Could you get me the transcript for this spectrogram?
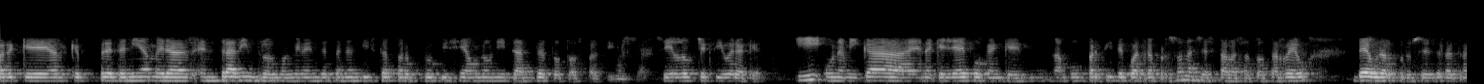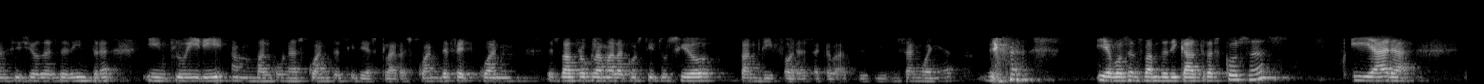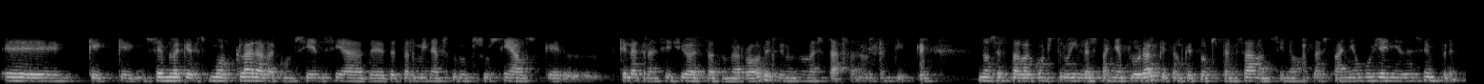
perquè el que preteníem era entrar dintre del moviment independentista per propiciar una unitat de tots els partits. O sigui, l'objectiu era aquest. I una mica en aquella època en què amb un partit de quatre persones ja estaves a tot arreu, veure el procés de la transició des de dintre i influir-hi amb algunes quantes idees clares. Quan, de fet, quan es va proclamar la Constitució vam dir fora, s'ha acabat, és dir, ens han guanyat. I llavors ens vam dedicar a altres coses i ara eh, que, que em sembla que és molt clara la consciència de determinats grups socials que, que la transició ha estat un error, és una estafa, en el sentit que no s'estava construint l'Espanya plural, que és el que tots pensàvem, sinó l'Espanya homogènia de sempre.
